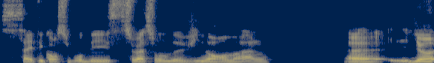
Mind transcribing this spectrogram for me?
Ça a été conçu pour des situations de vie normale. Euh, il y, a,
